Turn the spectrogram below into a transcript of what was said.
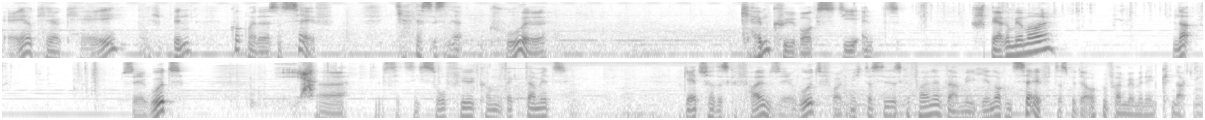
Okay, okay, okay. Ich bin... Guck mal, da ist ein Safe. Ja, das ist eine... Cool. Chemkühlbox. Die entsperren wir mal. Na. Sehr gut. Ja. Äh, ist jetzt nicht so viel. Komm, weg damit. Gadget hat es gefallen. Sehr gut. Freut mich, dass dir das gefallen hat. Da haben wir hier noch ein Safe. Das wird dir auch gefallen, wenn wir den knacken.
